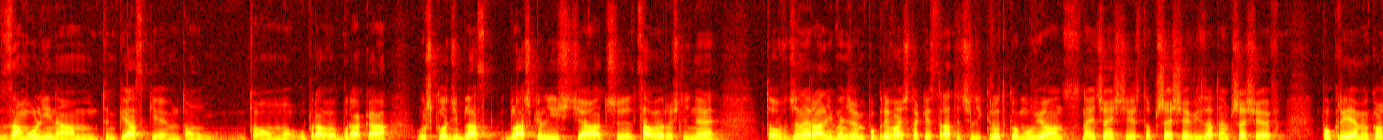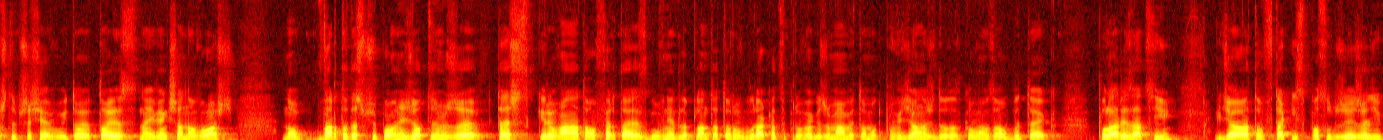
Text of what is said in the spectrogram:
y, zamuli nam tym piaskiem tą, tą uprawę buraka, uszkodzi blask, blaszkę liścia czy całe rośliny, to w generali będziemy pokrywać takie straty, czyli krótko mówiąc, najczęściej jest to przesiew i za ten przesiew pokryjemy koszty przesiewu. I to, to jest największa nowość. No, warto też przypomnieć o tym, że też skierowana ta oferta jest głównie dla plantatorów buraka cukrowego, że mamy tą odpowiedzialność dodatkową za ubytek polaryzacji. I działa to w taki sposób, że jeżeli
